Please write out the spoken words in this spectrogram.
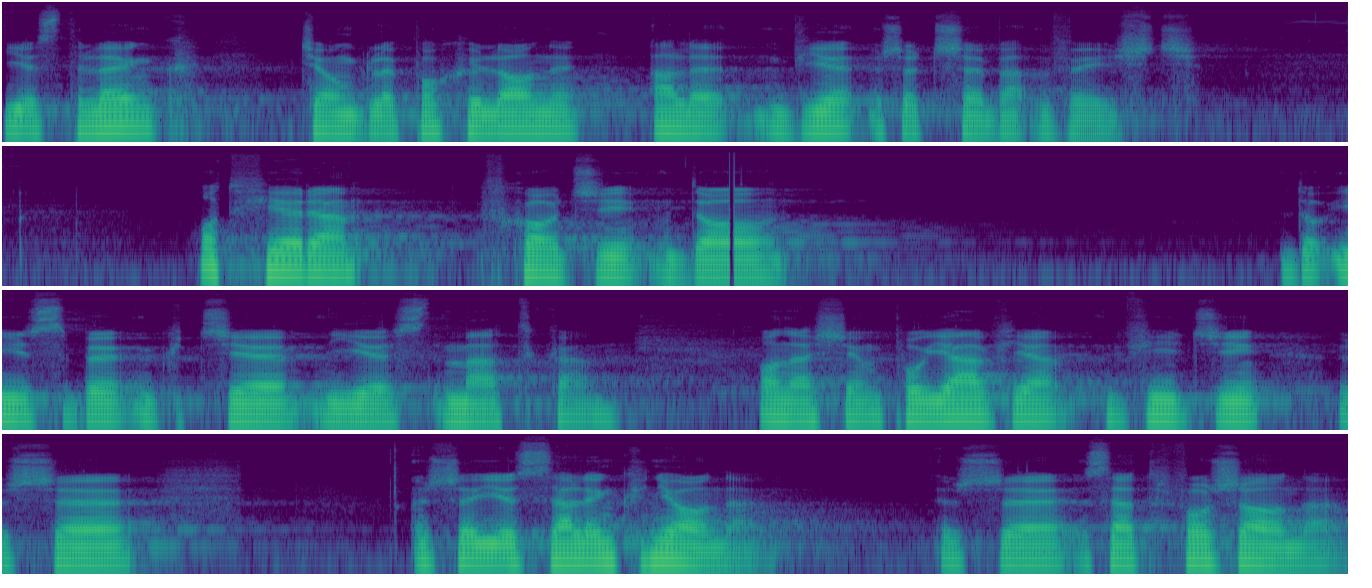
Jest lęk, ciągle pochylony, ale wie, że trzeba wyjść. Otwiera, wchodzi do, do izby, gdzie jest matka. Ona się pojawia, widzi, że, że jest zalękniona, że zatrwożona,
